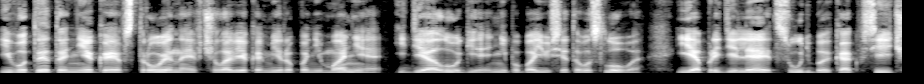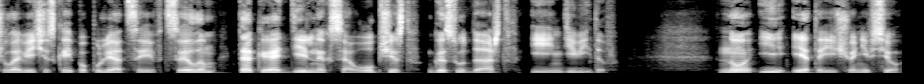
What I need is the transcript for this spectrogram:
И вот это некое встроенное в человека миропонимание, идеология, не побоюсь этого слова, и определяет судьбы как всей человеческой популяции в целом, так и отдельных сообществ, государств и индивидов. Но и это еще не все.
